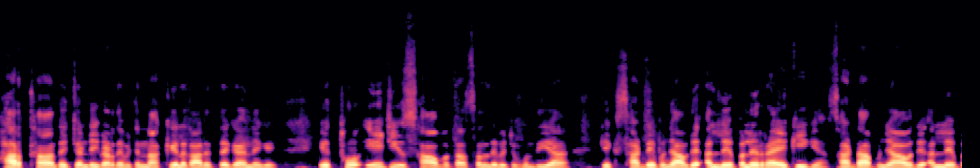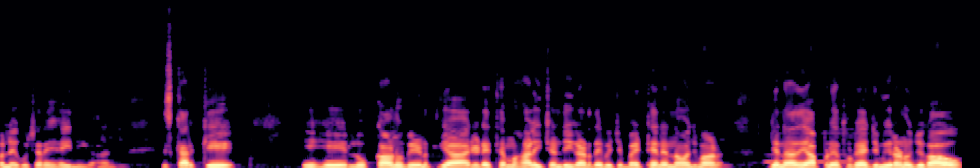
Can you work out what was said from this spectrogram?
ਹਰ ਥਾਂ ਤੇ ਚੰਡੀਗੜ੍ਹ ਦੇ ਵਿੱਚ ਨਾਕੇ ਲਗਾ ਦਿੱਤੇ ਗਏ ਨੇਗੇ। ਇੱਥੋਂ ਇਹ ਚੀਜ਼ ਸਾਬਤ ਅਸਲ ਦੇ ਵਿੱਚ ਹੁੰਦੀ ਆ ਕਿ ਸਾਡੇ ਪੰਜਾਬ ਦੇ ਅੱਲੇ ਪੱਲੇ ਰਹਿ ਕੀ ਗਿਆ ਸਾਡਾ ਪੰਜਾਬ ਦੇ ਅੱਲੇ ਪੱਲੇ ਕੁਝ ਰਿਹਾ ਹੀ ਨਹੀਂਗਾ ਹਾਂਜੀ। ਇਸ ਕਰਕੇ ਇਹ ਲੋਕਾਂ ਨੂੰ ਬੇਨਤੀ ਆ ਜਿਹੜੇ ਇੱਥੇ ਮਹਾਲੀ ਚੰਡੀਗੜ੍ਹ ਦੇ ਵਿੱਚ ਬੈਠੇ ਨੇ ਨੌਜਵਾਨ ਜਿਨ੍ਹਾਂ ਦੇ ਆਪਣੇ ਥੋੜ੍ਹੀਆਂ ਜ਼ਮੀਰਾਂ ਨੂੰ ਜਗਾਓ।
